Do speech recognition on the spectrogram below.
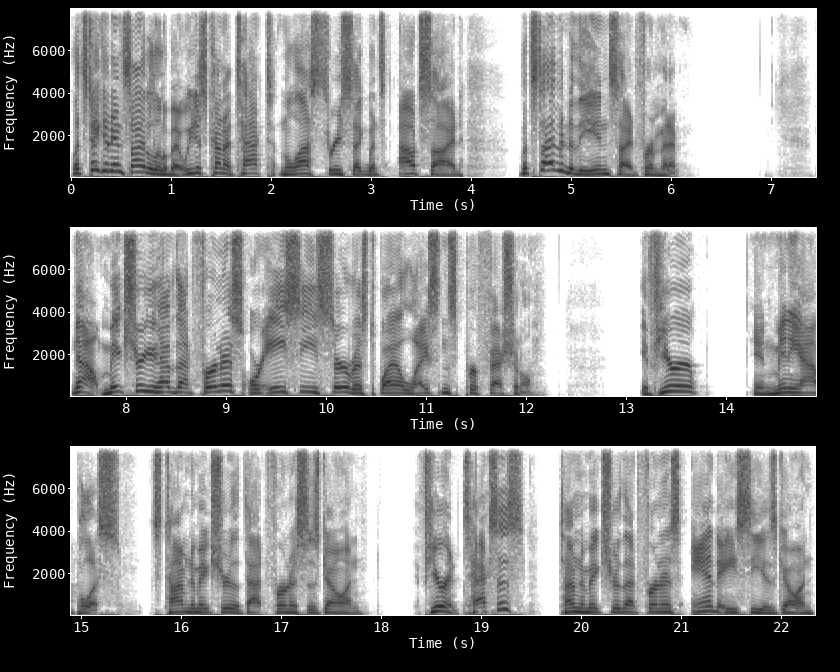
let's take it inside a little bit. We just kind of tacked in the last three segments outside. Let's dive into the inside for a minute. Now, make sure you have that furnace or AC serviced by a licensed professional. If you're in Minneapolis, it's time to make sure that that furnace is going. If you're in Texas, time to make sure that furnace and AC is going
